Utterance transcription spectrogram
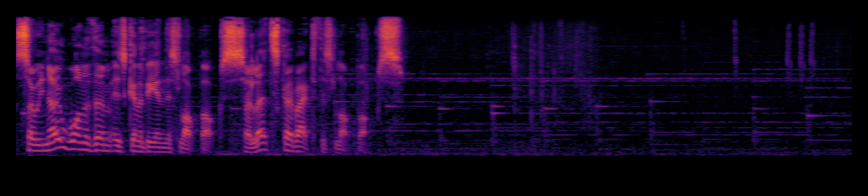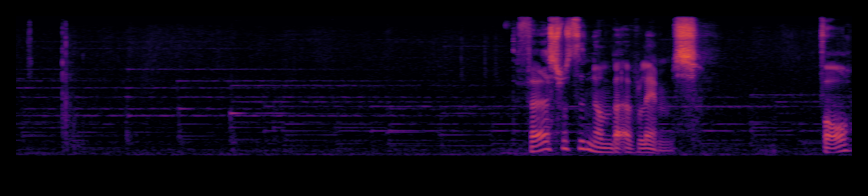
So we know one of them is going to be in this lockbox. So let's go back to this lockbox. The first was the number of limbs. Four.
